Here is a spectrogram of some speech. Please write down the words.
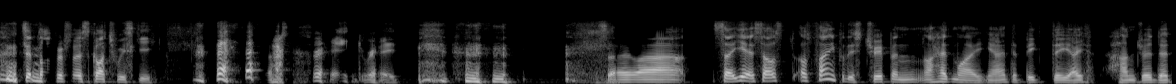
Except I prefer Scotch whiskey. right, right. So uh, so yeah, so I was, I was planning for this trip, and I had my you know the big D800, the,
